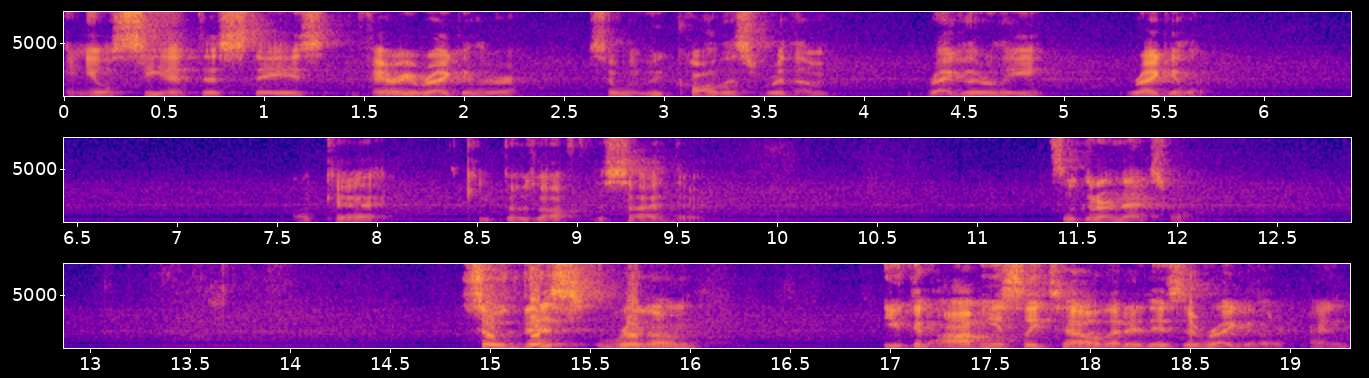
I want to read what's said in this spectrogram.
and you'll see that this stays very regular so we would call this rhythm regularly regular okay keep those off to the side there let's look at our next one so this rhythm you can obviously tell that it is irregular and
